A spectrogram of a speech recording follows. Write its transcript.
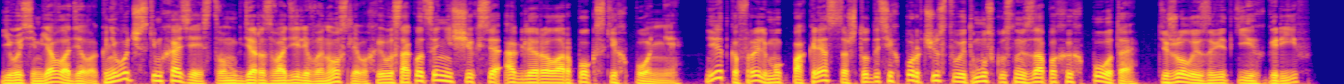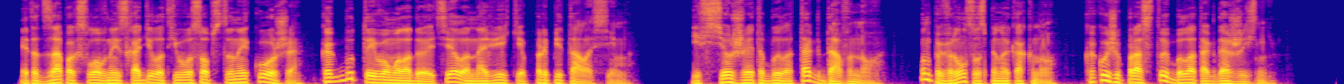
Его семья владела коневодческим хозяйством, где разводили выносливых и высоко ценящихся аглероларпокских понни. Нередко Фрель мог поклясться, что до сих пор чувствует мускусный запах их пота, тяжелые завитки их гриф. Этот запах словно исходил от его собственной кожи, как будто его молодое тело навеки пропиталось им. И все же это было так давно. Он повернулся спиной к окну. Какой же простой была тогда жизнь.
